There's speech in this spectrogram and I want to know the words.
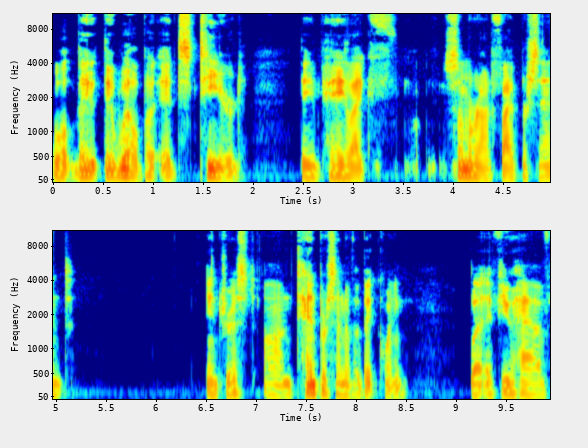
Well, they, they will, but it's tiered. They pay like some around 5% interest on 10% of a Bitcoin. But if you have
